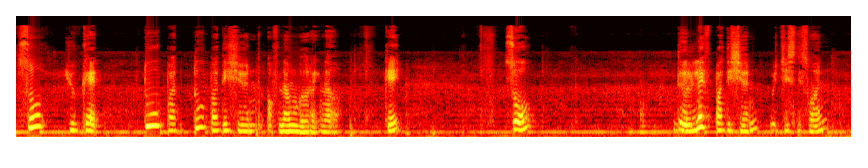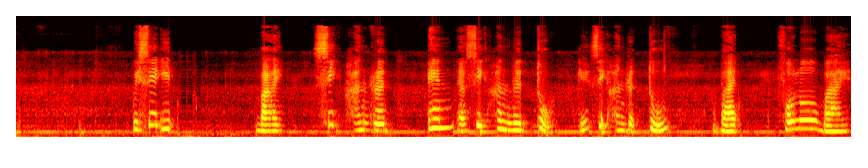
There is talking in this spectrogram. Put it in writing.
So you get two part two partition of number right now okay so the left partition, which is this one, we say it by 600 and uh, 602. Okay, 602, but followed by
